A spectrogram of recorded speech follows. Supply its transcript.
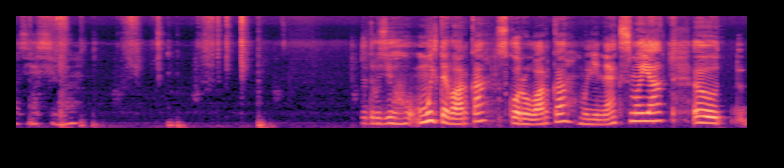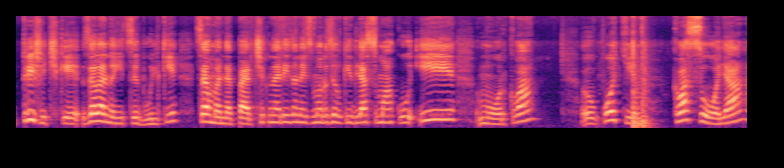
роз'ясню. Друзі, мультиварка, скороварка, мулінекс моя. Е, Трішечки зеленої цибульки. Це у мене перчик нарізаний з морозилки для смаку і морква. Е, Потім квасоля.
